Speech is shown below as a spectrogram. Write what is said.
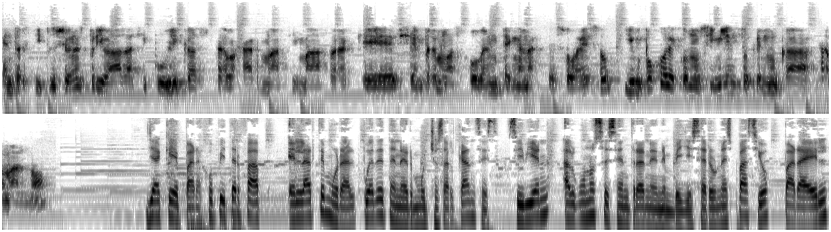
entre instituciones privadas y públicas trabajar más y más para que siempre más jóvenes tengan acceso a eso y un poco de conocimiento que nunca está mal, ¿no? Ya que para Jupiter Fab el arte mural puede tener muchos alcances. Si bien algunos se centran en embellecer un espacio, para él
